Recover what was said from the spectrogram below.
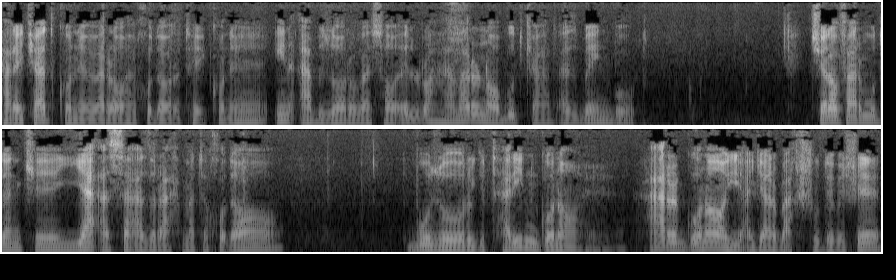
حرکت کنه و راه خدا رو طی کنه این ابزار و وسائل رو همه رو نابود کرد از بین برد. چرا فرمودن که یأس از رحمت خدا بزرگترین گناهه؟ هر گناهی اگر بخشوده بشه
